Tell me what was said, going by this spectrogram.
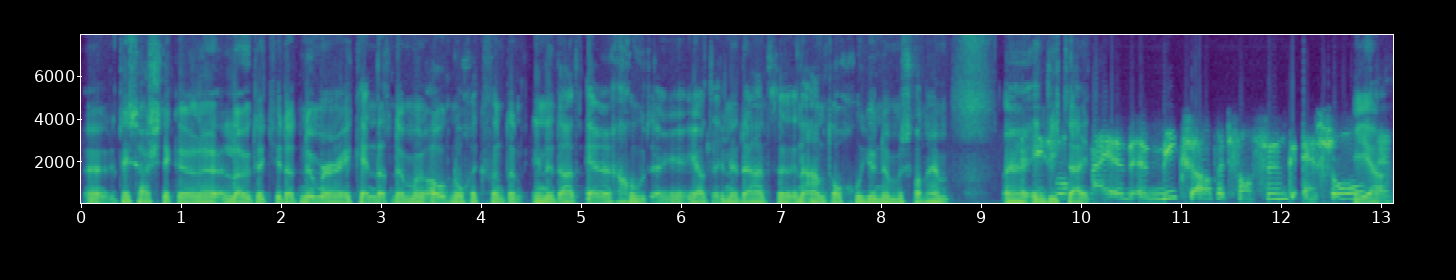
het is hartstikke leuk dat je dat nummer... Ik ken dat nummer ook nog. Ik vind het inderdaad erg goed. Je had inderdaad een aantal goede nummers van hem. Uh, in die tijd. Het is mij een, een, mix altijd van funk en soul. Ja. En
